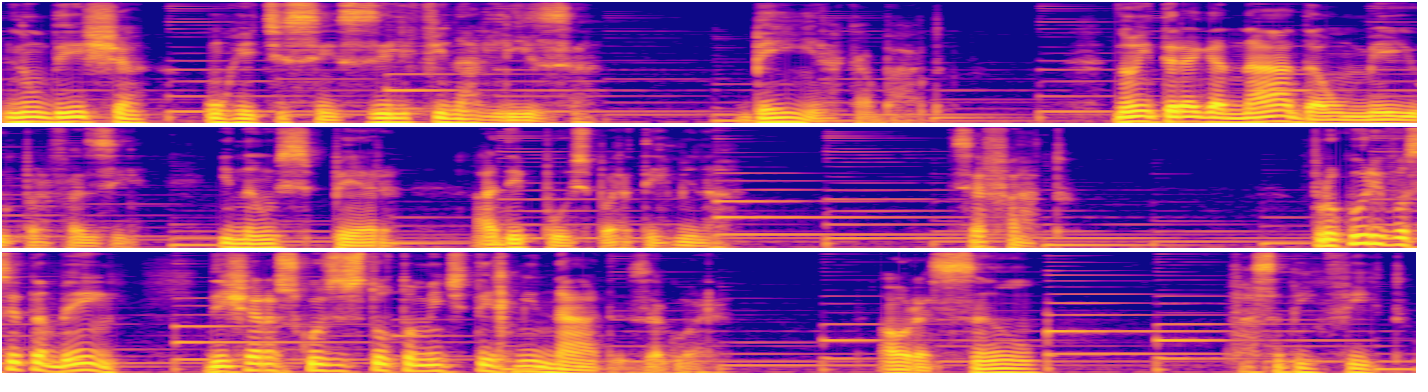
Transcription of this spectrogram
Ele não deixa com reticências, ele finaliza bem acabado. Não entrega nada ao meio para fazer e não espera a depois para terminar. Isso é fato. Procure você também deixar as coisas totalmente terminadas agora. A oração, faça bem feito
